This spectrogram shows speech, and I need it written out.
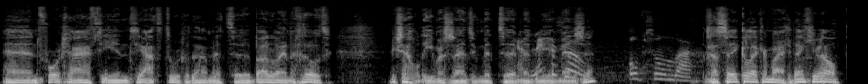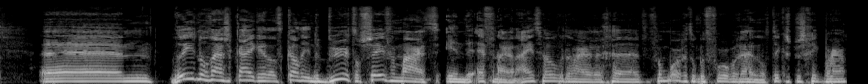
En vorig jaar heeft hij een theatertour gedaan met eh Boudewijn de Groot. Ik zeg wel iemand, ze zijn natuurlijk met, eh, met meer zo. mensen. Op zondag. Gaat zeker lekker maken, dankjewel. Ehm wil je nog naar ze kijken? Dat kan in de buurt op 7 maart in de Effenaar in Eindhoven. Daar waren eh, vanmorgen toen ik het voorbereiden nog tickets beschikbaar.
